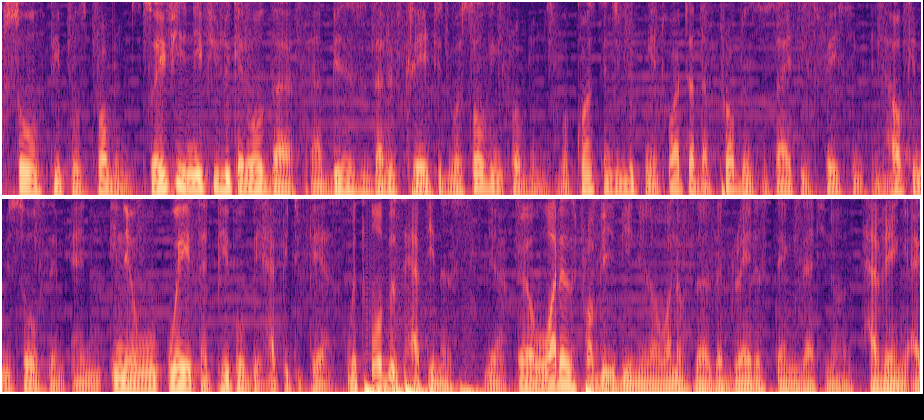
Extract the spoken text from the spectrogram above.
solve people's problems. So if you if you look at all the uh, businesses that we've created, we're solving problems. We're constantly looking at what are the problems society is facing and how can we solve them, and in a w- way that people will be happy to pay us. With all this happiness, Yeah. you know, what has probably been you know one of the, the greatest things that you know having uh,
